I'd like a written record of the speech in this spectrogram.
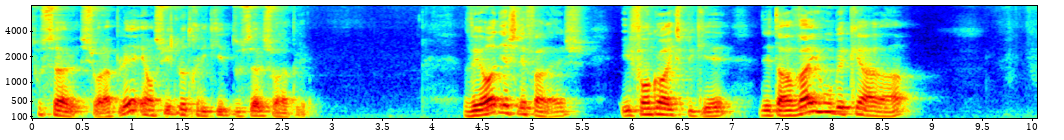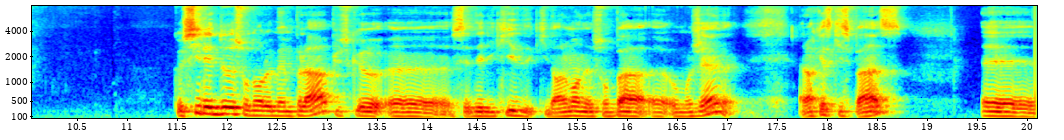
tout seul sur la plaie et ensuite l'autre liquide tout seul sur la plaie. Il faut encore expliquer, que si les deux sont dans le même plat, puisque euh, c'est des liquides qui normalement ne sont pas euh, homogènes, alors qu'est-ce qui se passe? Et,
